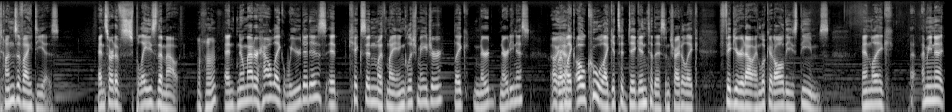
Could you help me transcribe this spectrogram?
tons of ideas and sort of splays them out. Mm-hmm. And no matter how like weird it is, it kicks in with my English major like nerd nerdiness. Oh where yeah. I'm like, oh cool, I get to dig into this and try to like figure it out and look at all these themes. And like I- mean I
